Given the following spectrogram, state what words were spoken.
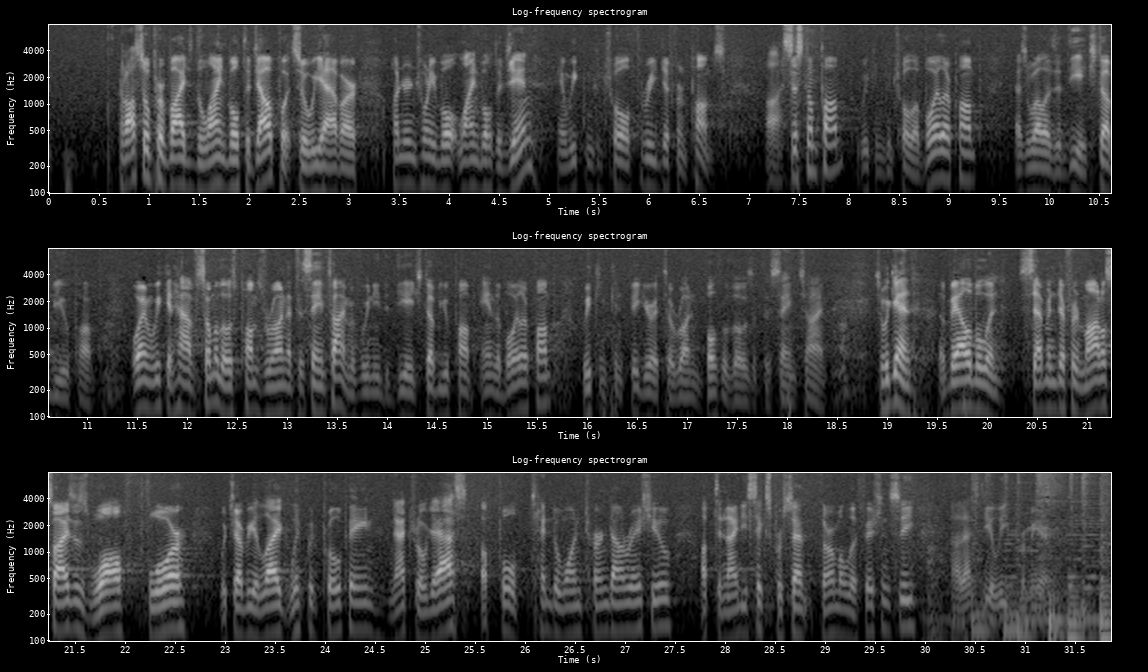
It also provides the line voltage output. So we have our 120 volt line voltage in and we can control three different pumps. Uh, system pump, we can control a boiler pump, as well as a DHW pump. Or we can have some of those pumps run at the same time. If we need the DHW pump and the boiler pump, we can configure it to run both of those at the same time. So again, available in seven different model sizes, wall, floor, whichever you like, liquid propane, natural gas, a full 10 to 1 turn down ratio, up to 96% thermal efficiency. Uh, that's the Elite Premier.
